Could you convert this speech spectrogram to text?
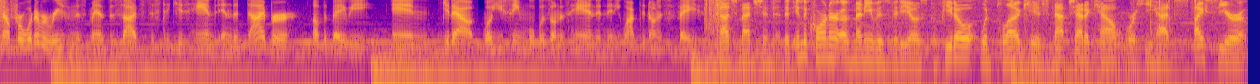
Now, for whatever reason, this man decides to stick his hand in the diaper of the baby and get out. Well, you seen what was on his hand and then he wiped it on his face. Not to mention that in the corner of many of his videos, Pepito would plug his Snapchat account where he had spicier,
